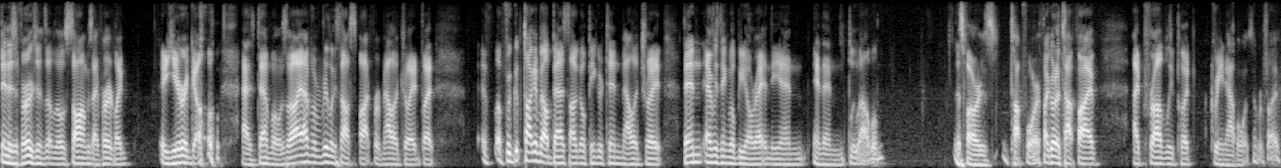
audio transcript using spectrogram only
finished versions of those songs I've heard like a year ago as demos. So I have a really soft spot for Maladroit, but if, if, we're talking about best, I'll go Pinkerton, Maladroit. Then everything will be all right in the end, and then Blue Album as far as top four. If I go to top five, I'd probably put Green Album as number five.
